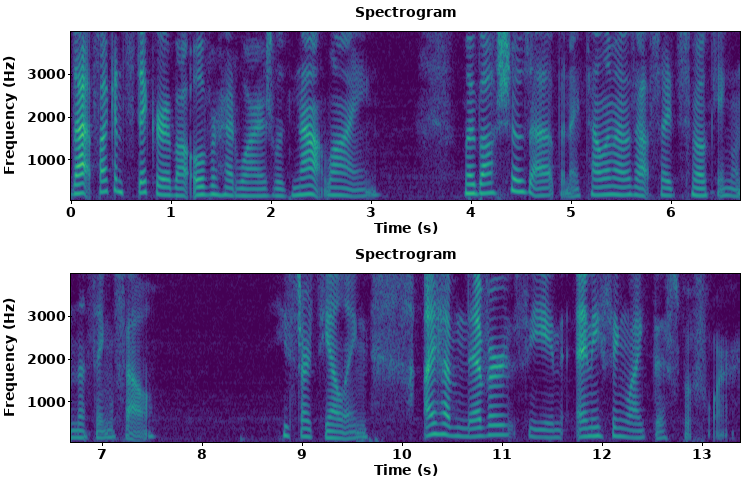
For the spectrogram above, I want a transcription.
That fucking sticker about overhead wires was not lying. My boss shows up and I tell him I was outside smoking when the thing fell. He starts yelling. I have never seen anything like this before.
